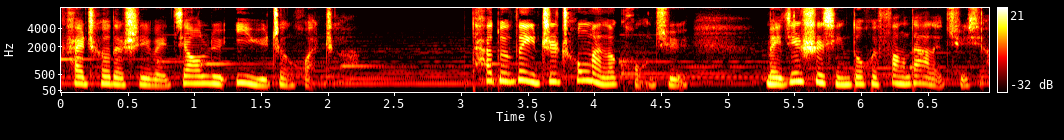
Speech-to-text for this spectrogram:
开车的是一位焦虑抑郁症患者，他对未知充满了恐惧，每件事情都会放大了去想。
